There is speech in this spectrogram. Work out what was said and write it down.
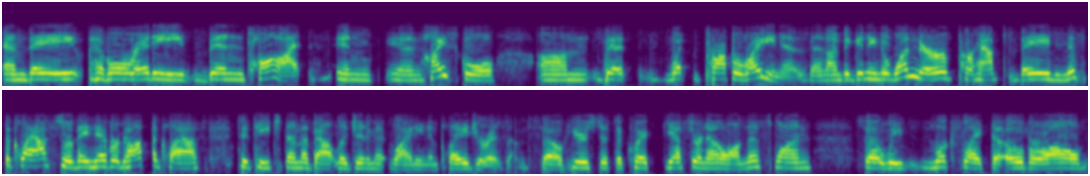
and they have already been taught in, in high school um, that what proper writing is. And I'm beginning to wonder perhaps they missed the class or they never got the class to teach them about legitimate writing and plagiarism. So here's just a quick yes or no on this one. So we looks like the overall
